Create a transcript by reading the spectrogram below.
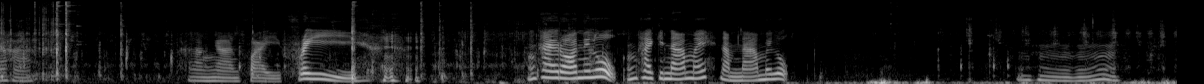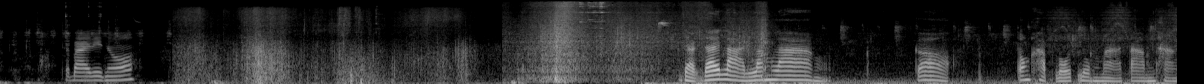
นะคะ พลังงานไฟฟรีน้องไทยร้อนไหมลูกน้องไทยกินน้ำไหมหนำน้ำไหมลูกอื้อหือ สบายเลยเนาะอยากได้ลานล่างๆ ก็ต้องขับรถลงมาตามทาง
